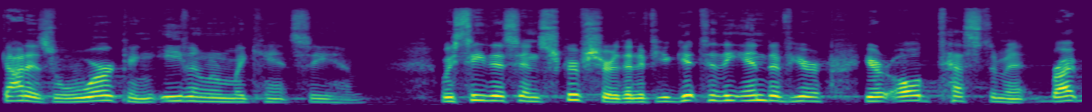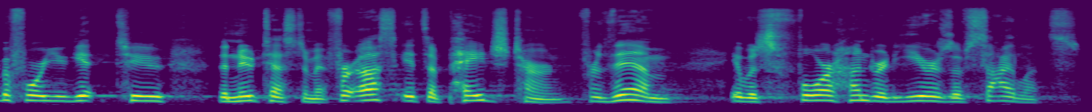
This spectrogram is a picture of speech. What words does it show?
God is working even when we can't see him. We see this in Scripture that if you get to the end of your, your Old Testament, right before you get to the New Testament, for us, it's a page turn. For them, it was 400 years of silence.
